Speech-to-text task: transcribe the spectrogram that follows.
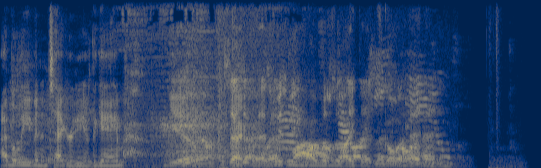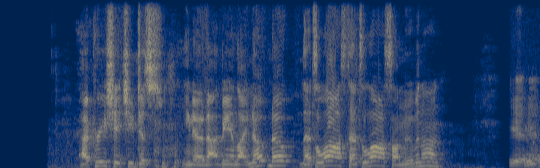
I believe in integrity of the game. Yeah, exactly. That's the reason why I was like, let's go ahead and. I appreciate you just, you know, not being like, nope, nope, that's a loss, that's a loss. I'm moving on. Yeah.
